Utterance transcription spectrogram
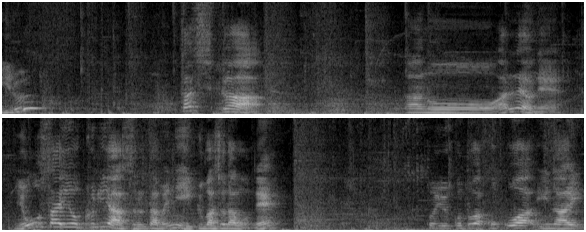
いる？確かあのー、あれだよね。要塞をクリアするために行く場所だもんね。ということはここはいない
